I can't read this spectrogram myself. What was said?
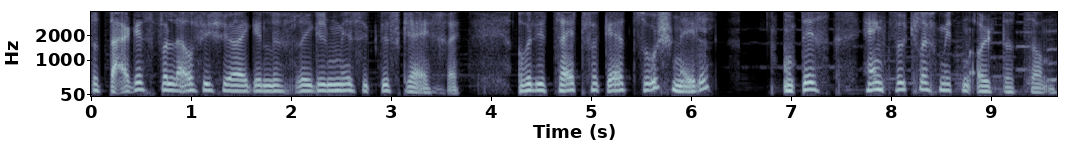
der Tagesverlauf ist ja eigentlich regelmäßig das Gleiche. Aber die Zeit vergeht so schnell und das hängt wirklich mit dem Alter zusammen.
